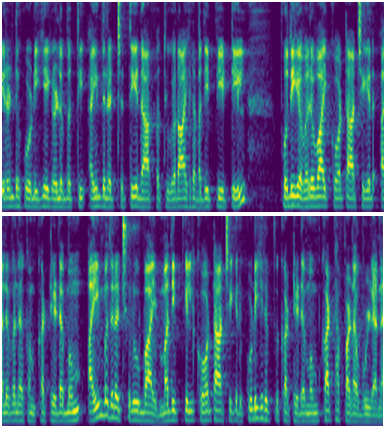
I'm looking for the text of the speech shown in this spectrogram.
இரண்டு கோடியே எழுபத்தி ஐந்து லட்சத்தி நாற்பத்தி ஓராயிரம் மதிப்பீட்டில் புதிய வருவாய் கோட்டாட்சியர் அலுவலகம் கட்டிடமும் ஐம்பது லட்சம் ரூபாய் மதிப்பில் கோட்டாட்சியர் குடியிருப்பு கட்டிடமும் கட்டப்பட உள்ளன.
